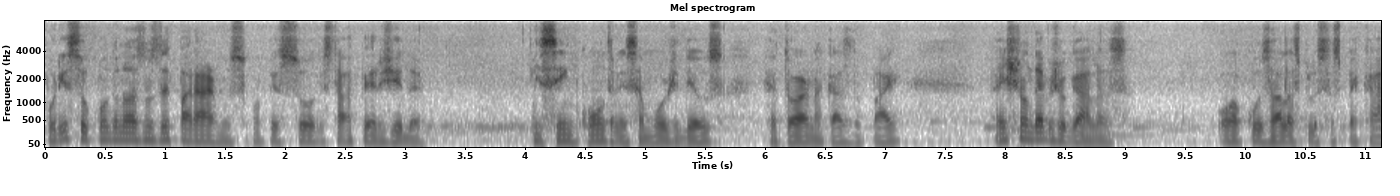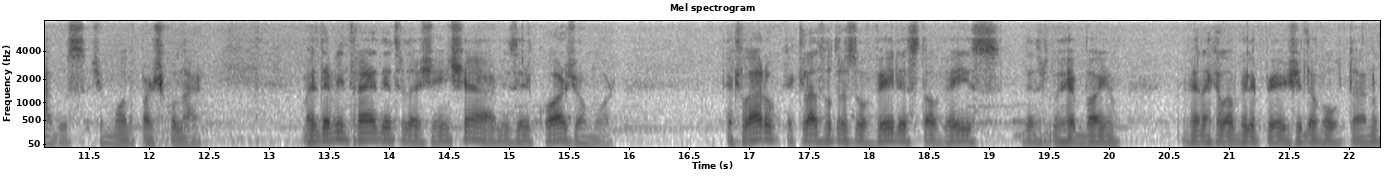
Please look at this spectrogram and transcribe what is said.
Por isso, quando nós nos depararmos com a pessoa que estava perdida e se encontra nesse amor de Deus, retorna à casa do Pai, a gente não deve julgá-las ou acusá-las pelos seus pecados de modo particular, mas deve entrar dentro da gente a misericórdia e o amor. É claro que aquelas outras ovelhas, talvez dentro do rebanho, vendo aquela ovelha perdida voltando,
